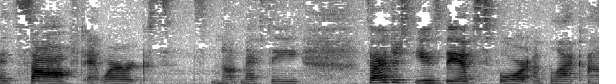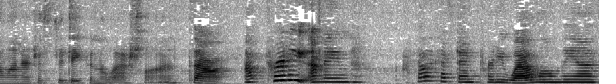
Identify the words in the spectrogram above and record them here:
it's soft it works it's not messy. So I just use this for a black eyeliner just to deepen the lash line. So I'm pretty, I mean, I feel like I've done pretty well on this.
